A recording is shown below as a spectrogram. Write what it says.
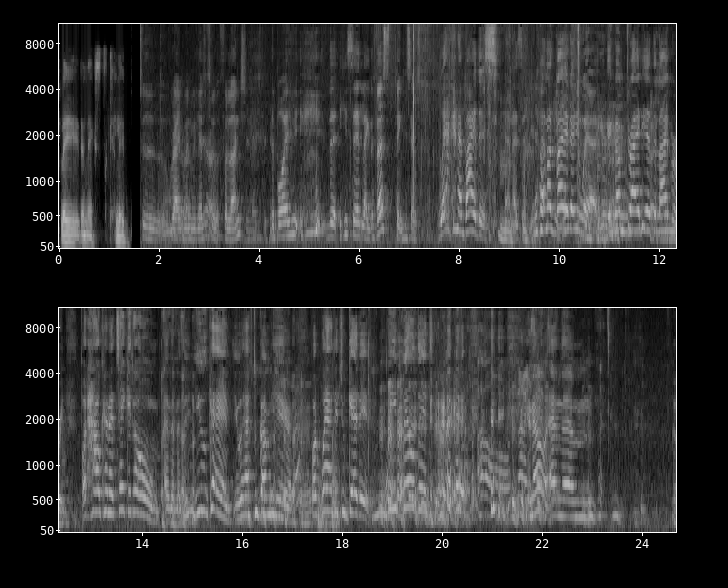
play the next clip to right when we left to, for lunch, the boy he, the, he said like the first thing he said was, "Where can I buy this?" And I said, "You cannot buy it anywhere. You can come try it here at the library. But how can I take it home?" And then I said, "You can't. You have to come here. But where did you get it? We built it. you know." And um, yeah.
